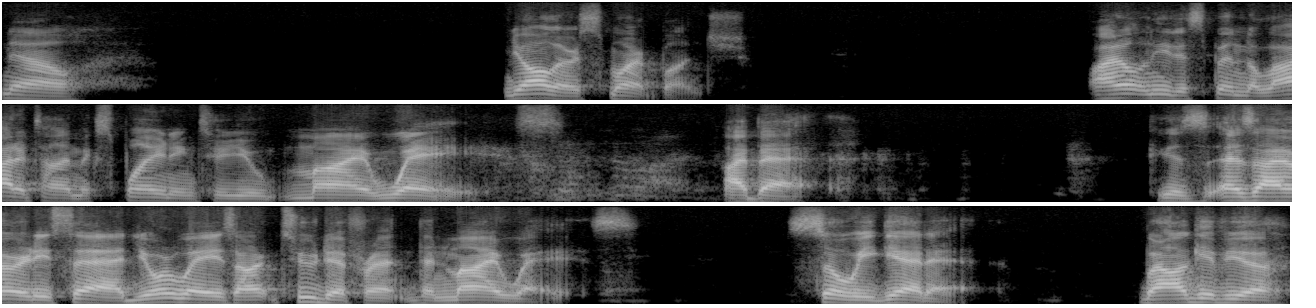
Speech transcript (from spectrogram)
Now, Y'all are a smart bunch. I don't need to spend a lot of time explaining to you my ways. I bet. Because as I already said, your ways aren't too different than my ways. So we get it. But I'll give you a,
